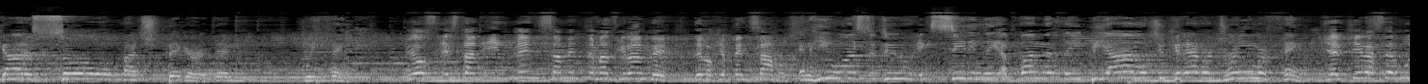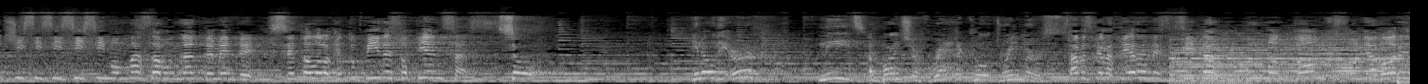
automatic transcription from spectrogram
God is so much bigger than we think. Dios es tan inmensamente más grande de lo que pensamos. And He wants to do exceedingly abundantly beyond what you could ever dream or think. Y Él quiere hacer muchísimo más abundantemente de todo lo que tú pides o piensas. So, you know, the earth needs a bunch of radical dreamers. Sabes que la tierra necesita un montón de soñadores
